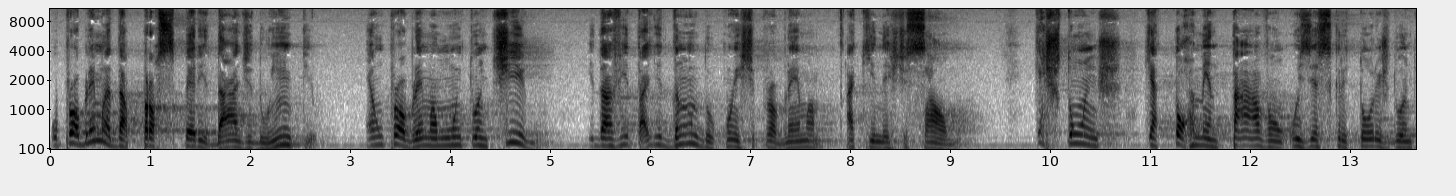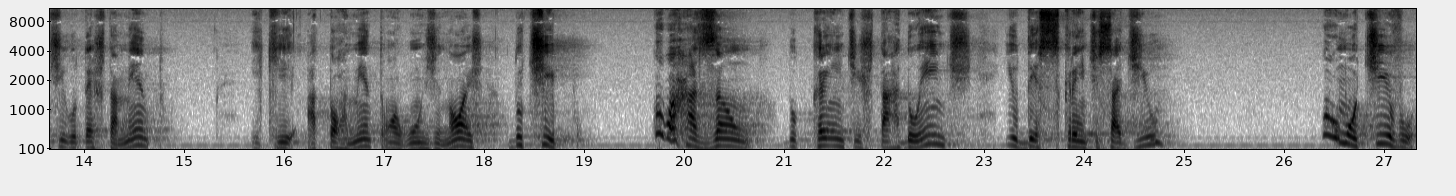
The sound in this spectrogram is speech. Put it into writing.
O problema da prosperidade do ímpio é um problema muito antigo e Davi está lidando com este problema aqui neste salmo. Questões que atormentavam os escritores do Antigo Testamento e que atormentam alguns de nós, do tipo: qual a razão do crente estar doente e o descrente sadio? Qual o motivo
